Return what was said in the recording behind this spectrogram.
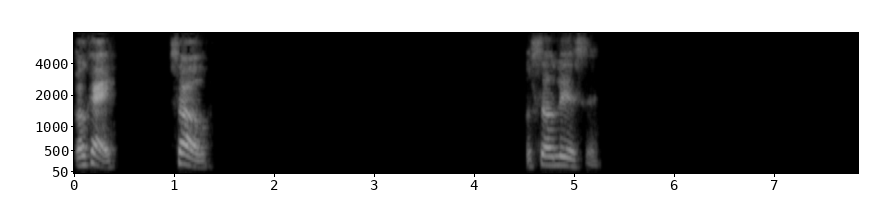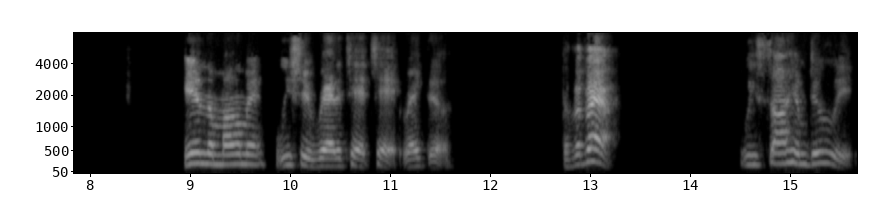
Okay, so so listen. In the moment, we should rat a tat tat right there. Ba-ba-ba. We saw him do it.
